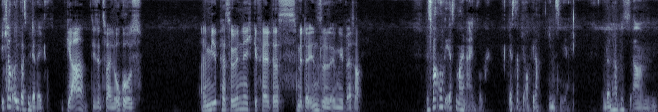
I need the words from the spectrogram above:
ich glaube irgendwas mit der Weltkarte. Ja, diese zwei Logos. Also mir persönlich gefällt das mit der Insel irgendwie besser. Das war auch erst mein Eindruck. Erst habe ich auch gedacht, Insel, ja. Und dann habe ich, ähm,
